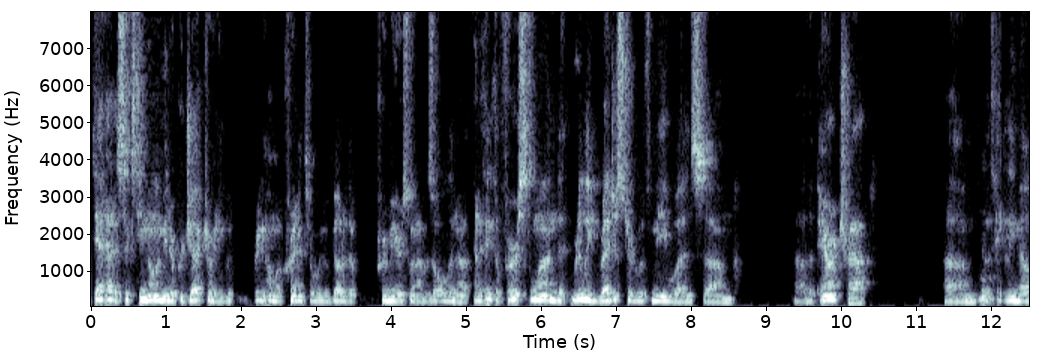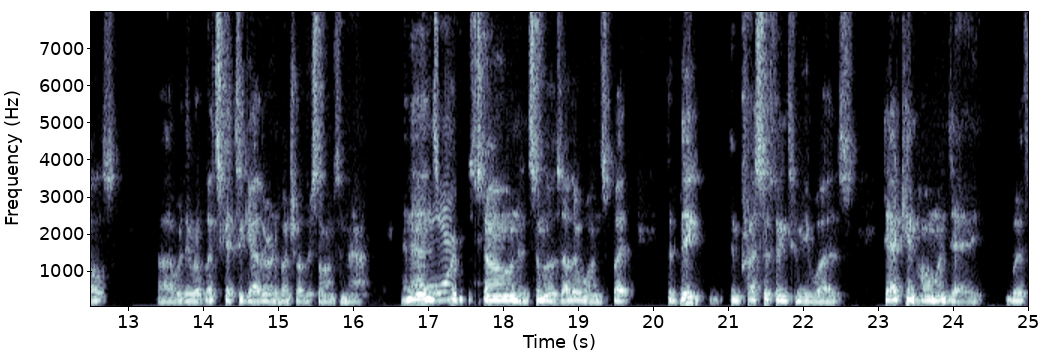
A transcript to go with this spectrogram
Dad had a 16 millimeter projector, and he would bring home a print, or we would go to the premieres when I was old enough. And I think the first one that really registered with me was. Um, uh, the Parent Trap um, with Hayley Mills, uh, where they wrote "Let's Get Together" and a bunch of other songs in that, and then Yeah, yeah. Sword in the Stone and some of those other ones. But the big impressive thing to me was Dad came home one day with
